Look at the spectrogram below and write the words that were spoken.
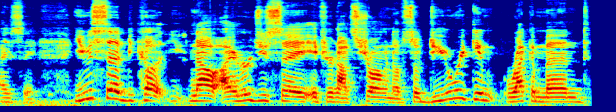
I see. You said because now I heard you say if you're not strong enough. So do you rec- recommend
